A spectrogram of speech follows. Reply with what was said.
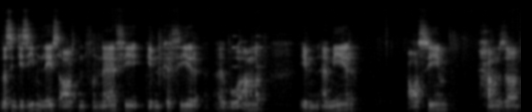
das sind die sieben Lesarten von Nafi, Ibn Kathir, Abu Amr, Ibn Amir, Asim, Hamza,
